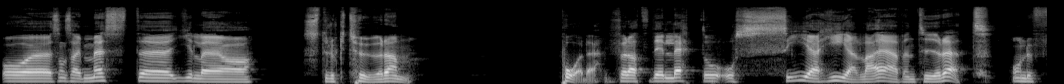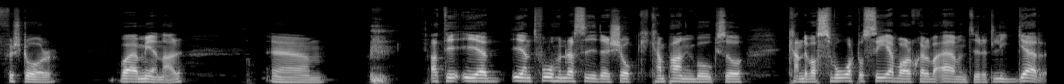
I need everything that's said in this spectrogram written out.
Och eh, som sagt, mest eh, gillar jag strukturen på det. För att det är lätt att, att, se hela äventyret. Om du förstår vad jag menar. Um, att i, i, i en 200 sidor tjock kampanjbok så kan det vara svårt att se var själva äventyret ligger.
